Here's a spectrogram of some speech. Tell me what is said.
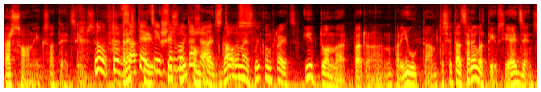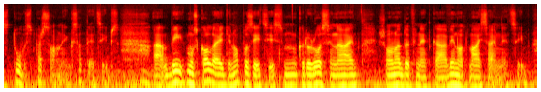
personīgas attiecības. Nu, tuvas attiecības šis likumprojekts, galvenais likumprojekts ir tomēr par, nu, par jūtām. Tas ir tāds relatīvs jēdziens, tuvas personīgas attiecības. Bija mūsu kolēģi no opozīcijas, kuru rosināja šo nodefinēt kā vienotu mājasaimniecību.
